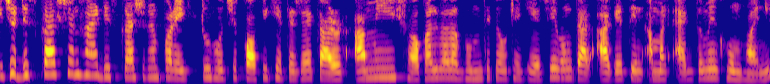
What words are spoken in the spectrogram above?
কিছু ডিসকাশন হয় ডিসকাশনের পরে একটু হচ্ছে কফি খেতে যাই, কারণ আমি সকালবেলা ঘুম থেকে উঠে গিয়েছি এবং তার আগের দিন আমার একদমই ঘুম হয়নি।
